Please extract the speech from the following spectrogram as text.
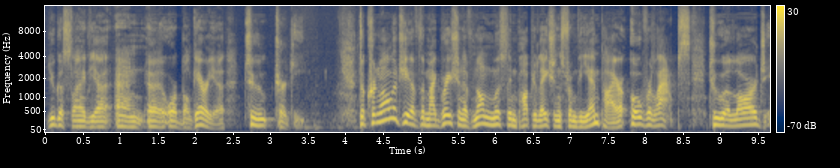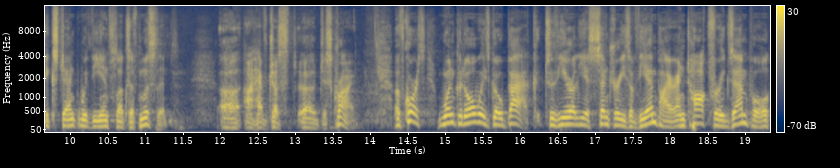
Yugoslavia, and, uh, or Bulgaria to Turkey. The chronology of the migration of non Muslim populations from the empire overlaps to a large extent with the influx of Muslims uh, I have just uh, described. Of course, one could always go back to the earliest centuries of the empire and talk, for example,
